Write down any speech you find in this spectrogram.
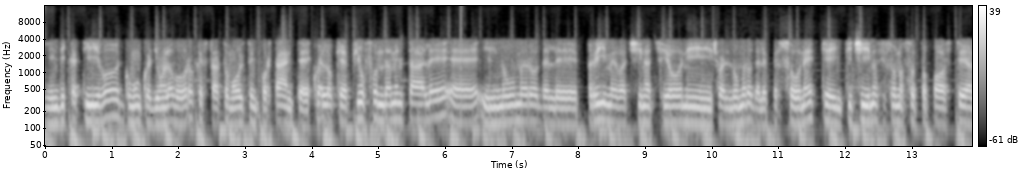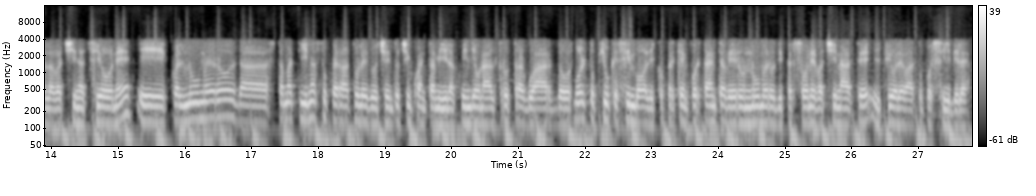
indicativo comunque di un lavoro che è stato molto importante. Quello che è più fondamentale è il numero delle prime vaccinazioni, cioè il numero delle persone che in Ticino si sono sottoposte alla vaccinazione e quel numero da stamattina ha superato le 250.000, quindi è un altro traguardo molto più che simbolico perché è importante avere un numero di persone vaccinate il più elevato possibile.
